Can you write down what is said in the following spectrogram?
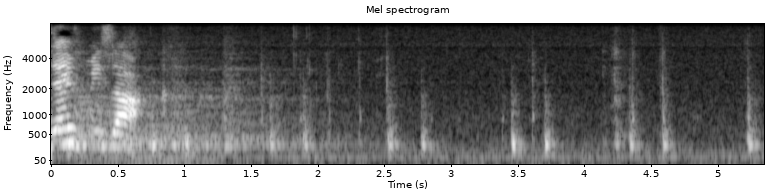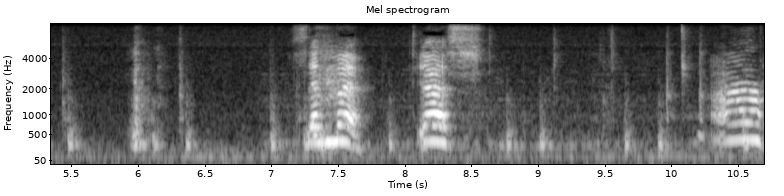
Save me, Zach. Save me. Yes. Ah.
